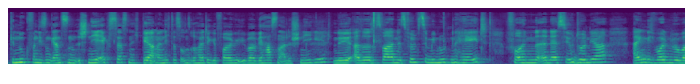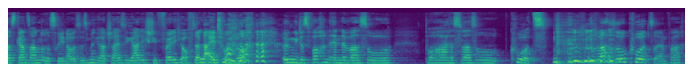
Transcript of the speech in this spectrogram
genug von diesen ganzen Schneeexzessen. Ich denke Ja. mal nicht, dass unsere heutige Folge über Wir hassen alle Schnee geht. Nee, also das waren jetzt 15 Minuten Hate von äh, Nessie und Dunja. Eigentlich wollten wir über was ganz anderes reden, aber es ist mir gerade scheißegal. Ich stehe völlig auf der Leitung noch. Irgendwie das Wochenende war so, boah, das war so kurz. das war so kurz einfach.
